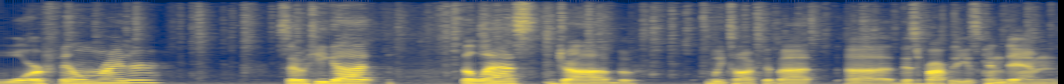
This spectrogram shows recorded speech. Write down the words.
war film writer. So he got the last job we talked about. Uh, this property is condemned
